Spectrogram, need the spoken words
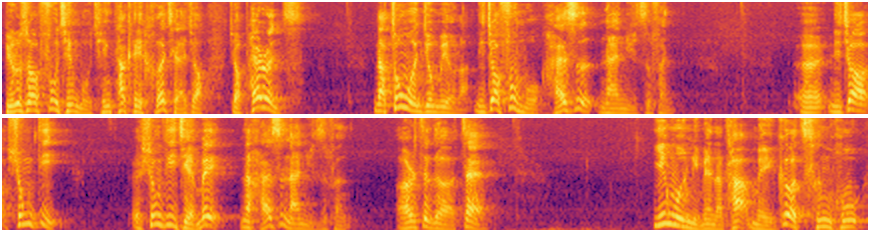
比如说父亲、母亲，它可以合起来叫叫 parents，那中文就没有了，你叫父母还是男女之分，呃，你叫兄弟，兄弟姐妹那还是男女之分，而这个在英文里面呢，它每个称呼，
